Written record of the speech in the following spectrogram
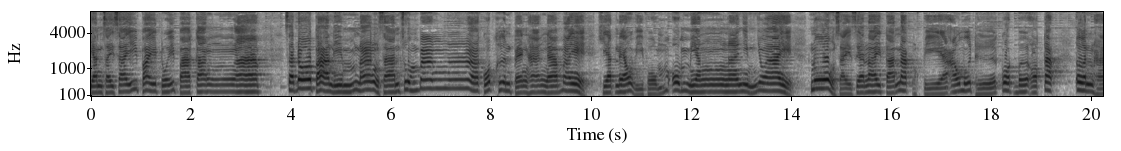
ยันใส่ใสไปตุยปากกังอาสะโดปาลิมนั่งสารซุ่มบังกบขึ้นแปลงหางงาไม่เขียดแล้วหวีผมอมเมียงยิ้มย้อยนุ่งใส่เสื้อลายตานัก เปียเอามือถือกดเบอร์ออกตัก เอิ้นหา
